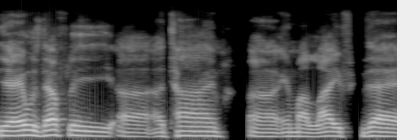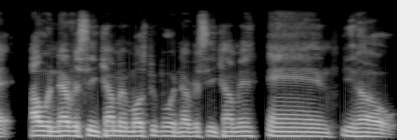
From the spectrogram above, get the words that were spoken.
yeah, it was definitely uh, a time uh, in my life that I would never see coming. Most people would never see coming. And, you know,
